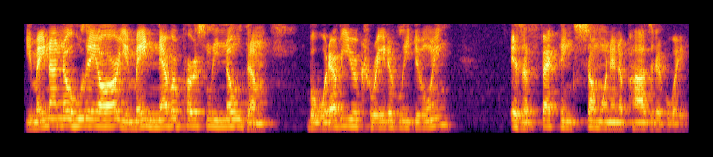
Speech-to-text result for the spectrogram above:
You may not know who they are, you may never personally know them, but whatever you're creatively doing is affecting someone in a positive way.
